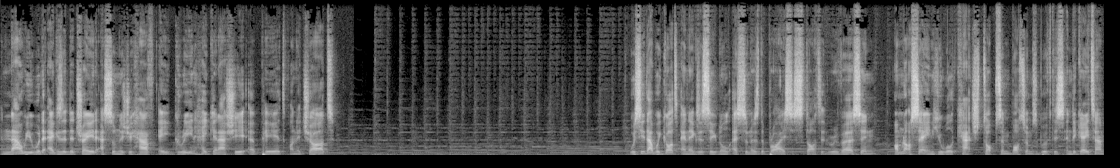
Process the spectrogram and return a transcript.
And now you would exit the trade as soon as you have a green Heikin Ashi appeared on a chart. We see that we got an exit signal as soon as the price started reversing. I'm not saying you will catch tops and bottoms with this indicator,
